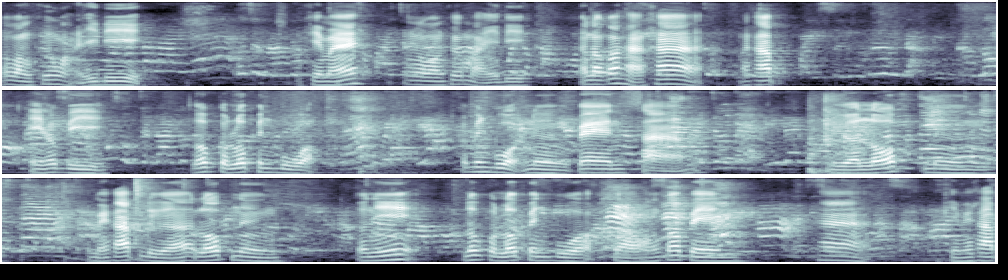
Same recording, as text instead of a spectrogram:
ระวังเครื่องหมายดีๆโอเคไหมต้องระวังเครื่องหมายดีแล้วเราก็หาค่านะครับ a ลบ b ลบกับลบเป็นบวก ก็เป็นบวกหนึ่งเป็นสามเหลือลบหนึ่งเห็นไหมครับ เหลือลบหนึ่งตัวนี้ ลบกับลบเป็นบวกสองก็เป็นห้าโอเคไหมครับ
